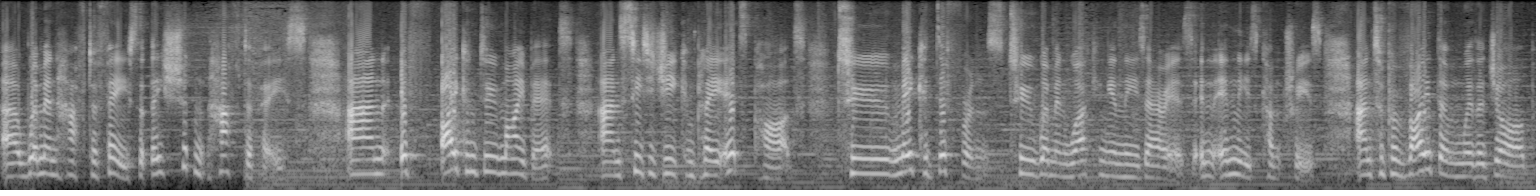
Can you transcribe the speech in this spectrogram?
uh, women have to face that they shouldn't have to face and if I can do my bit and CTG can play its part to make a difference to women working in these areas, in, in these countries and to provide them with a job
